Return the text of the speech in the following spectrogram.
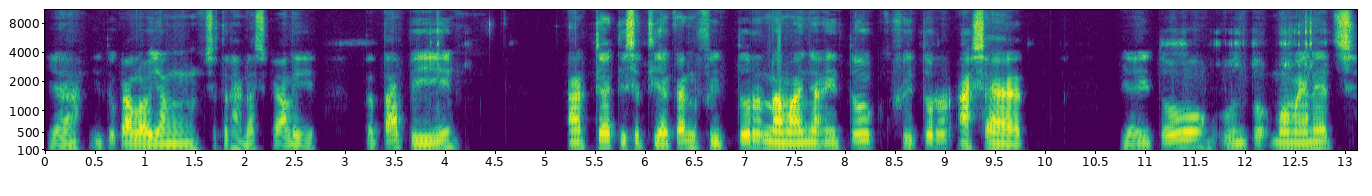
ya itu kalau yang sederhana sekali tetapi ada disediakan fitur namanya itu fitur aset yaitu untuk memanage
